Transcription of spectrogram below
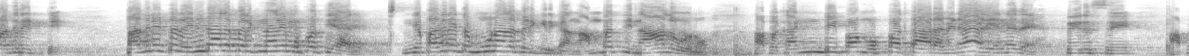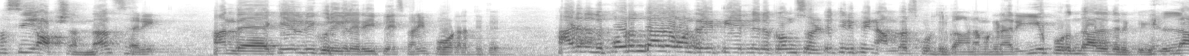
பதினெட்டு. பதினெட்டு ரெண்டால பெருக்கினாலே முப்பத்தி ஆறு இங்க பதினெட்டு மூணால பெருக்கிருக்காங்க ஐம்பத்தி நாலு வரும். அப்ப கண்டிப்பா முப்பத்தாறை விட அது என்னது? பெருசு. அப்ப சி ஆப்ஷன் தான் சரி. அந்த கேள்விக்குறிகளை ரீப்ளேஸ் பண்ணி போடுறதுக்கு. அடுத்தது பொருந்தாத ஒன்றை தேர்ந்தெடுக்கும் சொல்லிட்டு திருப்பி நம்பர்ஸ் கொடுத்துருக்காங்க. நமக்கு நிறைய பொருந்தாதது இருக்கு. எல்லா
